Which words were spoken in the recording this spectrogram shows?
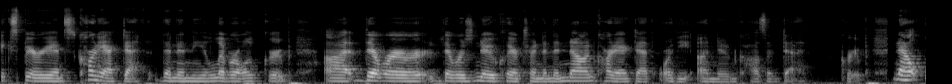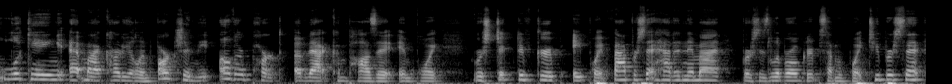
experienced cardiac death than in the liberal group. Uh, there were there was no clear trend in the non-cardiac death or the unknown cause of death group. Now, looking at myocardial infarction, the other part of that composite endpoint, restrictive group 8.5% had an MI versus liberal group 7.2%,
